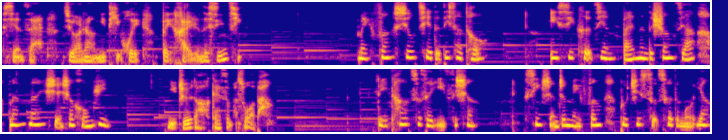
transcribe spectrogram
现在就要让你体会被害人的心情。美芳羞怯的低下头，依稀可见白嫩的双颊慢慢染上红晕。你知道该怎么做吧？李涛坐在椅子上，欣赏着美芳不知所措的模样。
